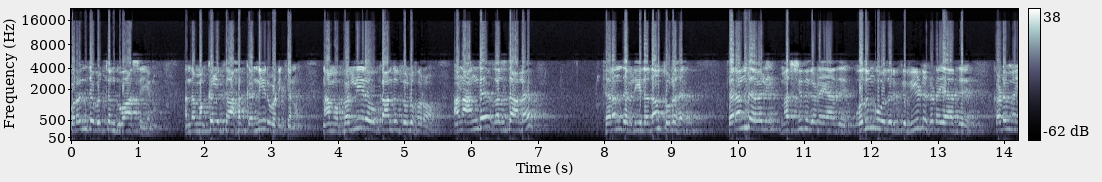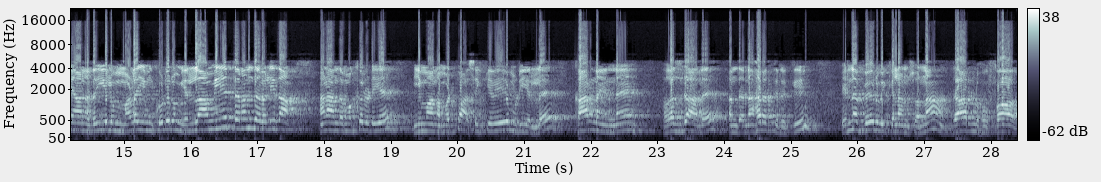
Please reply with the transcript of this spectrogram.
குறைஞ்சபட்சம் துவா செய்யணும். அந்த மக்களுக்காக கண்ணீர் வடிக்கணும். நாம பள்ளியில உட்கார்ந்து தொழுகிறோம். ஆனா அங்க கஸ்தால திறந்த வெளியில தான் தொழுக. திறந்த வெளி மஸ்ஜிது கிடையாது ஒதுங்குவதற்கு வீடு கிடையாது. கடுமையான வெயிலும் மழையும் குளிரும் எல்லாமே திறந்த வழிதான் ஆனால் அந்த மக்களுடைய ஈமானை மட்டும் அசைக்கவே முடியல. காரணம் என்ன? ஹஸ்தால அந்த நகரத்திற்கு என்ன பேர் வைக்கலாம்னு சொன்னால் தாருல் ஹுஃபால்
